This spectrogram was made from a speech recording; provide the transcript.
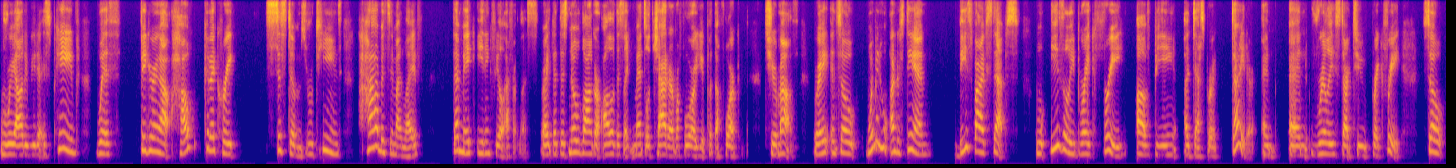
reality Rita is paved with figuring out how can I create systems, routines habits in my life that make eating feel effortless, right? That there's no longer all of this like mental chatter before you put the fork to your mouth, right? And so women who understand these five steps will easily break free of being a desperate dieter and and really start to break free. So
